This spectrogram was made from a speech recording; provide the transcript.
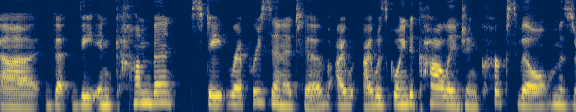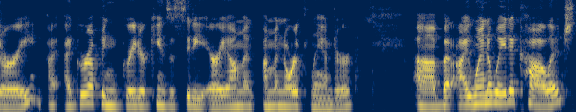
Uh, the the incumbent state representative. I, I, was going to college in Kirksville, Missouri. I, I grew up in Greater Kansas City area. I'm a, I'm a Northlander, uh, but I went away to college,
